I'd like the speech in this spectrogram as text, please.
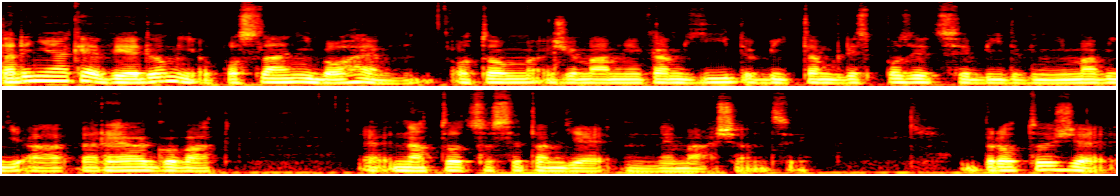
Tady nějaké vědomí o poslání Bohem, o tom, že mám někam jít, být tam k dispozici, být vnímavý a reagovat eh, na to, co se tam děje, nemá šanci. Protože eh,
